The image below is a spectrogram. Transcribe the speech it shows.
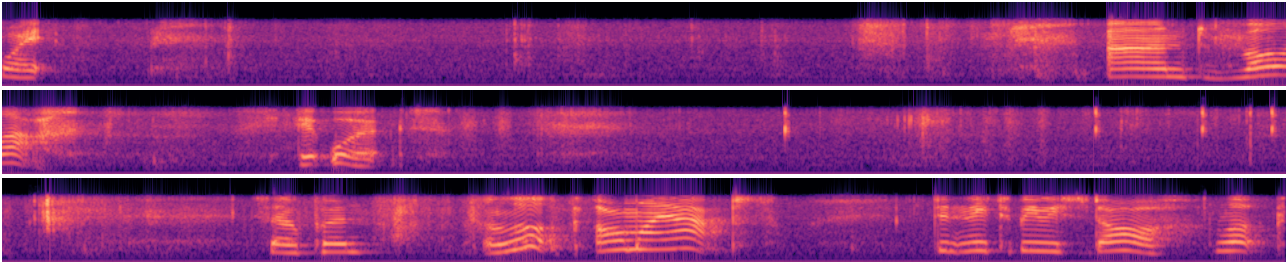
Wait. And voila! It worked. It's open. And look, all my apps didn't need to be restored. Look.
